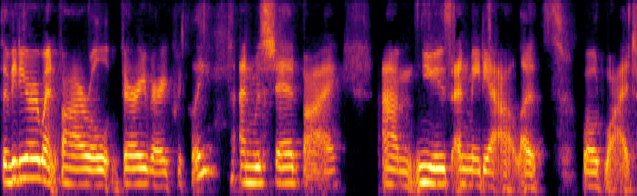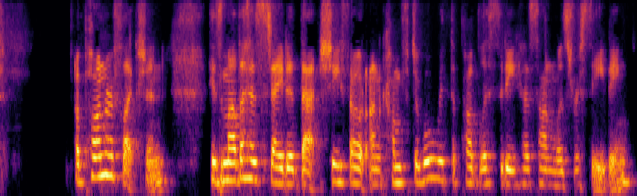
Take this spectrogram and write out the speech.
The video went viral very, very quickly and was shared by um, news and media outlets worldwide. Upon reflection, his mother has stated that she felt uncomfortable with the publicity her son was receiving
